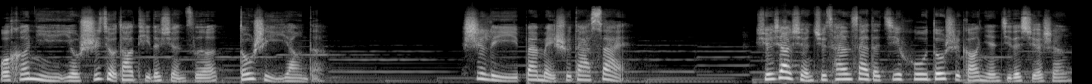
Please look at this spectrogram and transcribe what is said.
我和你有十九道题的选择都是一样的。市里办美术大赛，学校选去参赛的几乎都是高年级的学生。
